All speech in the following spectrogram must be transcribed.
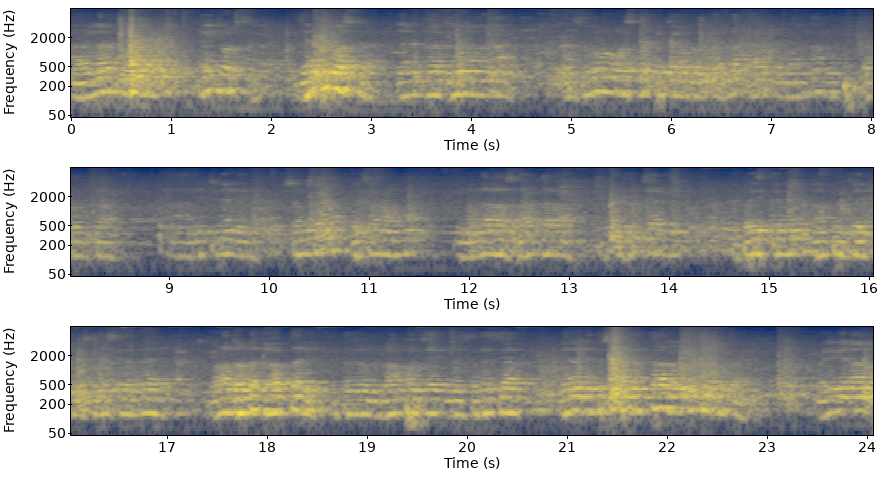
ನಾವೆಲ್ಲರೂ ಕೂಡ ಕೈ ಜೋಡಿಸಿ ಜನರಿಗೋಸ್ಕರ. ಜನರ ಜೀವನವನ್ನು ಸುಗಮಗೊಳಿಸಬೇಕಾಗಿರುವಂಥ ಎಲ್ಲ ಕಾರ್ಯಕ್ರಮವನ್ನು ರೂಪಿಸಿಕೊಳ್ಳುವಂಥ ಆ, ನಿಟ್ಟಿನಲ್ಲಿ ಶ್ರಮಿಸೋಣ ಕೆಲಸ ಮಾಡೋಣ ನಿಮ್ಮೆಲ್ಲರ ಸಹಕಾರ ಹೆಚ್ಚಾಗಿ ಬಯಸ್ತೇನೆ. ಗ್ರಾಮ ಪಂಚಾಯತ್ ಸದಸ್ಯರಂದರೆ ಭಾಳ ದೊಡ್ಡ ಜವಾಬ್ದಾರಿ. ಯಾಕಂದರೆ ಒಂದು ಗ್ರಾಮ ಪಂಚಾಯತ್ನ ಸದಸ್ಯ ಏನೋ ಎದುರಿಸ್ತಾರೆ ಅಂತ ಬೆಳಿಗ್ಗೆ ನಾನು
